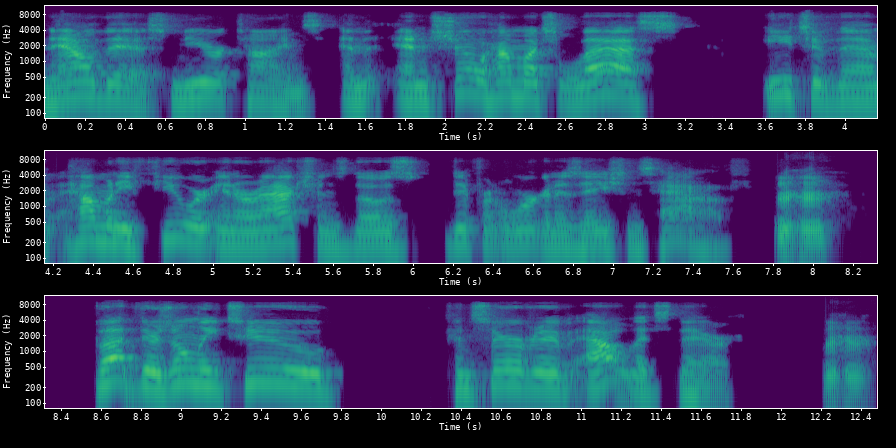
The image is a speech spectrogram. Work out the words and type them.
NowThis, New York Times, and and show how much less each of them, how many fewer interactions those different organizations have. Mhm. But there's only two conservative outlets there. Mhm.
